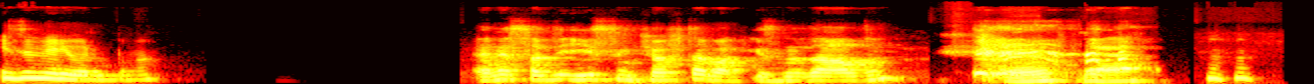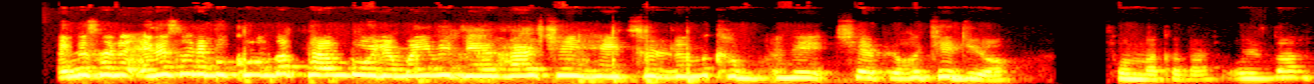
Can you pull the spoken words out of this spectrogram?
izin veriyorum buna. Enes hadi iyisin köfte bak izni de aldın. Evet ya. Enes hani Enes hani bu konuda fanboylamayı ve diğer her şey haterlığını hani şey yapıyor, hak ediyor sonuna kadar. O yüzden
